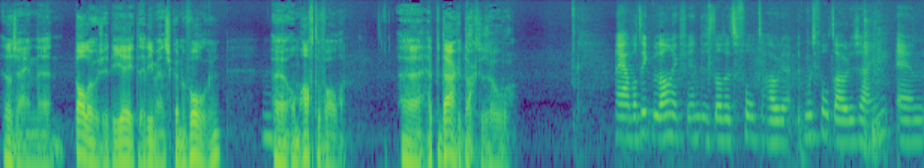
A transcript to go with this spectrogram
Er zijn eh, talloze diëten die mensen kunnen volgen eh, om af te vallen. Heb je daar gedachten over? Nou ja, wat ik belangrijk vind is dat het vol te houden. Het moet vol te houden zijn. En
